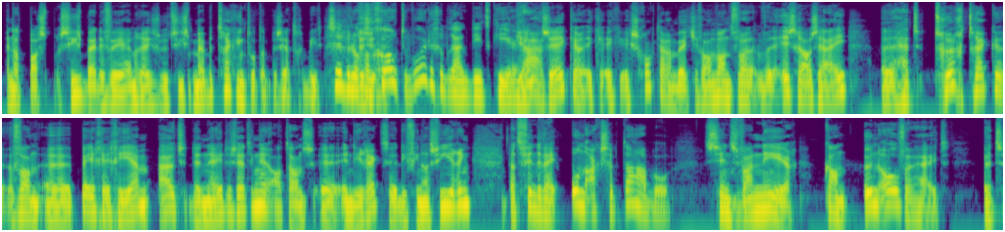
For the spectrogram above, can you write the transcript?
en dat past precies bij de VN-resoluties met betrekking tot het bezet gebied. Ze hebben nogal dus, grote woorden gebruikt dit keer. Ja, zeker. Ik, ik, ik schrok daar een beetje van. Want Israël zei, uh, het terugtrekken van uh, PGGM uit de nederzettingen... althans uh, indirect, die financiering... dat vinden wij onacceptabel. Sinds wanneer kan een overheid het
